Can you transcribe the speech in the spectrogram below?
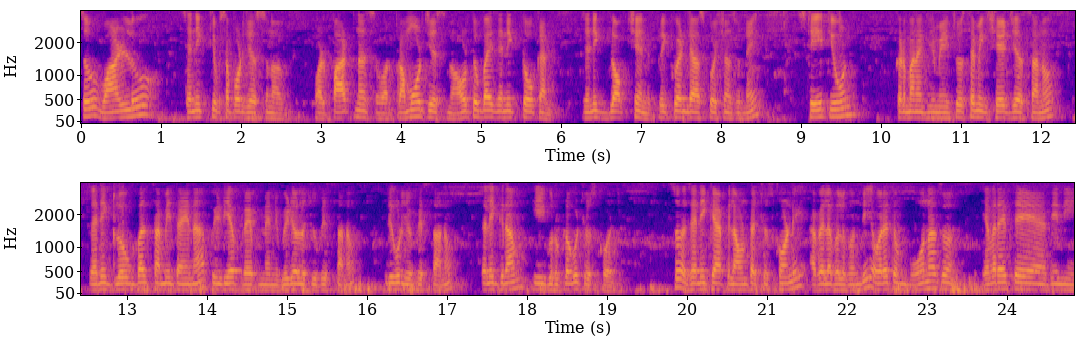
సో వాళ్ళు జెనిక్కి సపోర్ట్ చేస్తున్నారు. వాళ్ళ పార్ట్నర్స్ వాళ్ళు ప్రమోట్ చేస్తున్నారు. How to buy ZENIQ token ZENIQ blockchain frequently ఆస్ క్వశ్చన్స్ ఉన్నాయి. స్టేట్ యూన్ ఇక్కడ మనకి మీకు చూస్తే మీకు షేర్ చేస్తాను. జెనిక్ గ్లోబల్ సమిట్ అయిన పీడిఎఫ్ రేపు నేను వీడియోలో చూపిస్తాను. ఇది కూడా చూపిస్తాను. టెలిగ్రామ్ ఈ గ్రూప్లో కూడా చూసుకోవచ్చు. సో జెనిక్ యాప్ ఇలా ఉంటుంది చూసుకోండి. అవైలబుల్గా ఉంది. ఎవరైతే ఓనర్స్ ఎవరైతే దీన్ని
